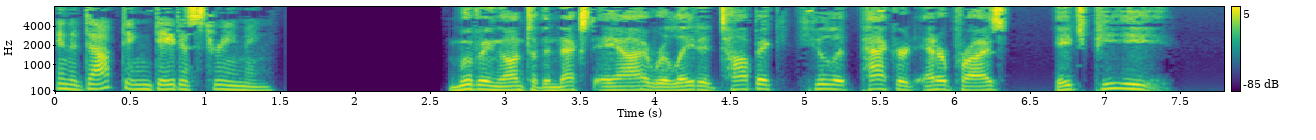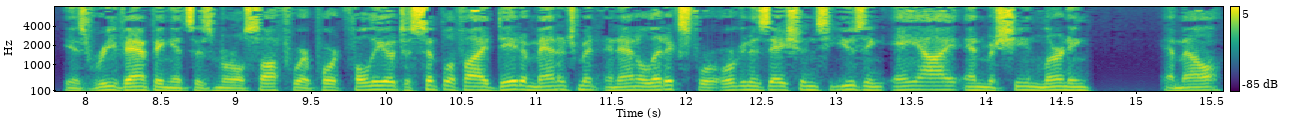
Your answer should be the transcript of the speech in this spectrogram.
in adopting data streaming. Moving on to the next AI related topic, Hewlett Packard Enterprise, HPE, is revamping its Ezmeral software portfolio to simplify data management and analytics for organizations using AI and machine learning, ML.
